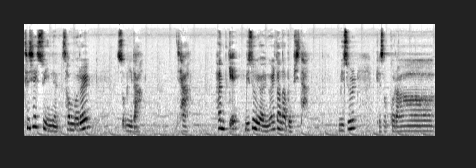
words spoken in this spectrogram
드실 수 있는 선물을 쏩니다. 자, 함께 미술 여행을 떠나봅시다. 미술 계속 거라.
